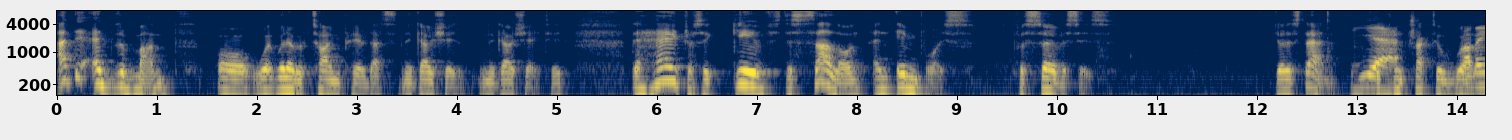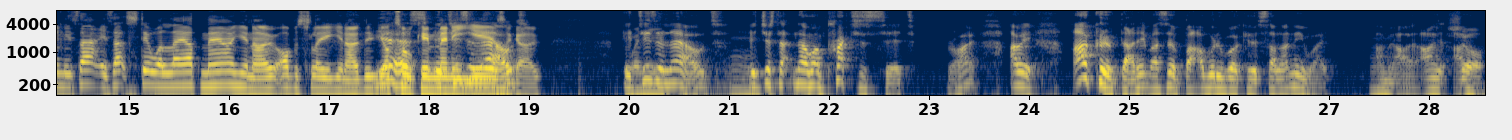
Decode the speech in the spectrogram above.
at the end of the month or whatever time period that's negotiated negotiated, the hairdresser gives the salon an invoice for services. Do you understand? Yeah. The contractual work. I mean, is that is that still allowed now? You know, obviously, you know, you're Yes, talking many years allowed. ago. It is you- allowed. Mm. It's just that no one practices it, right? I mean, I could have done it myself, but I would have worked in a salon anyway. I mean, I, I, Sure.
